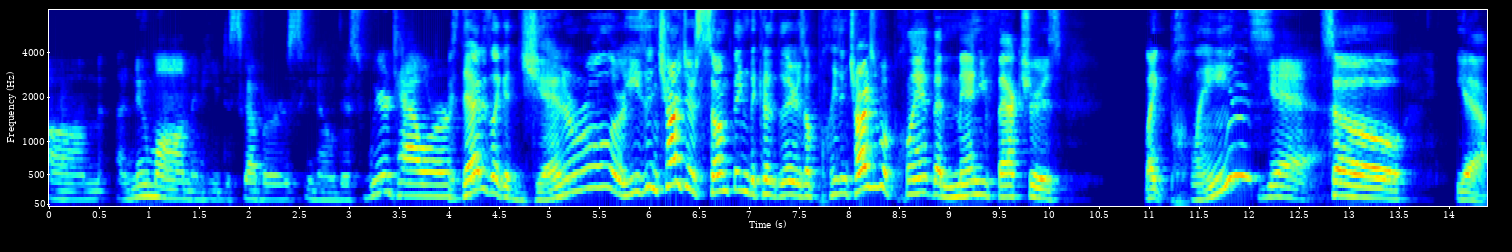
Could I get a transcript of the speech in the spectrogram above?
um a new mom, and he discovers you know this weird tower. his dad is like a general, or he's in charge of something because there's a he's in charge of a plant that manufactures like planes. Yeah, So yeah,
